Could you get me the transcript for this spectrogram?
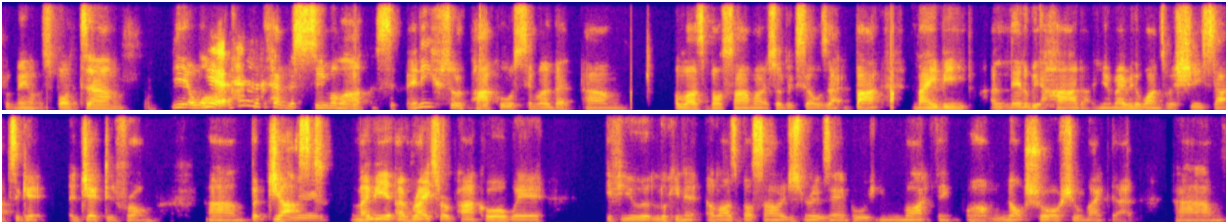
put me on the spot um yeah well yeah. I kind of have a similar any sort of parcours similar that um Elisa Balsamo sort of excels at, but maybe a little bit harder. You know, maybe the ones where she starts to get ejected from, um, but just mm. maybe a race or a parcours where if you were looking at Elisa Balsamo, just for example, you might think, "Well, I'm not sure if she'll make that." Um,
